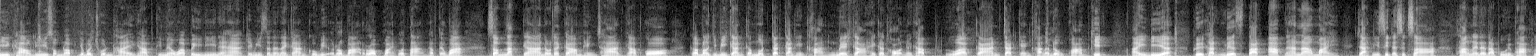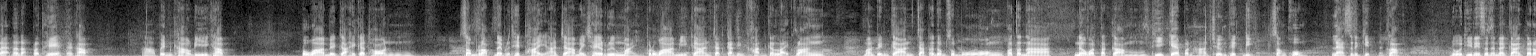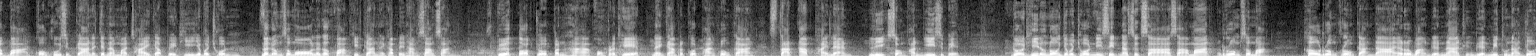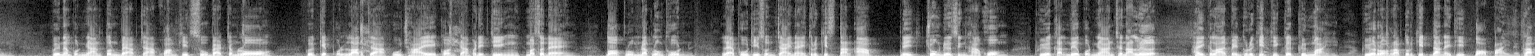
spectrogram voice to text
มีข่าวดีสำหรับเยาวชนไทยครับที่แม้ว่าปีนี้นะฮะจะมีสถานการณ์โควิดระบาดรอบใหม่ก็ตามครับ แต่ว่าสำนักงานนวัตกรรมแห่งชาติครับ ก็กำลังจะมีการกำหนดจัดการแข่งขันเมกาให้กระทอนนะครับ หรือว่าการจัดแข่งขันระดมความคิดไอเดีย เพื่อคัดเลือกสตาร์ทอัพนะฮะหน้าใหม่ จากนิสิตนักศึกษาทั้งในระดับภูมิภาคและระดับประเทศนะครับเป็นข่าวดีครับ เพราะว่าเมกาให้กระทอนสำหรับในประเทศไทยอาจจะไม่ใช่เรื่องใหม่ เพราะว่ามีการจัดการแข่งขันกันหลายครั้ง มันเป็นการจัดระดมสมอง พัฒนานวัตกรรม ที่แก้ปัญหาเชิงเทคนิคสังคม และเศรษฐกิจนะครับ โดยที่ในสถานการณ์การระบาดของโควิด -19 เนี่ยจะนำมาใช้กับเวทีเยาวชน ระดมสมองและก็ความคิดกันนะครับในทางสร้างสรรค์ เพื่อตอบโจทย์ปัญหาของประเทศ ในการประกวดผ่านโครงการ Startup Thailand League 2021 โดยที่น้องๆเยาวชนนิสิตนักศึกษาสามารถร่วมสมัคร เข้าร่วมโครงการได้ระหว่างเดือนหน้าถึงเดือนมิถุนายน เพื่อนำผลงานต้นแบบจากความคิดสู่แบบจำลอง เพื่อเก็บผลลัพธ์จากผู้ใช้ก่อนการผลิตจริง มาแสดง ต่อกลุ่มนักลงทุน และผู้ที่สนใจในธุรกิจสตาร์ทอัพในช่วงเดือนสิงหาคม เพื่อคัดเลือกผลงานชนะเลิศ ให้กลายเป็นธุรกิจที่เกิดขึ้นใหม่ เพื่อรองรับธุรกิจด้านไอทีต่อไปนะครับ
